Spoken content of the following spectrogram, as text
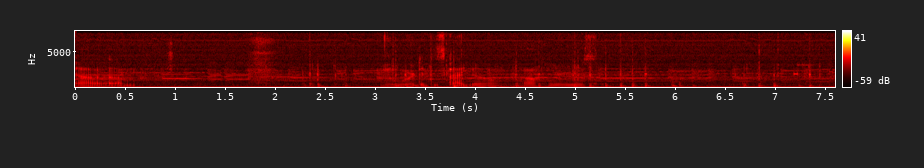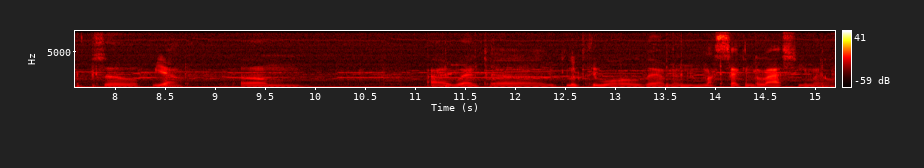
Um, did this guy go? Oh, here he is. So, yeah. Um, I went, uh, looked through all of them and my second to last email.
